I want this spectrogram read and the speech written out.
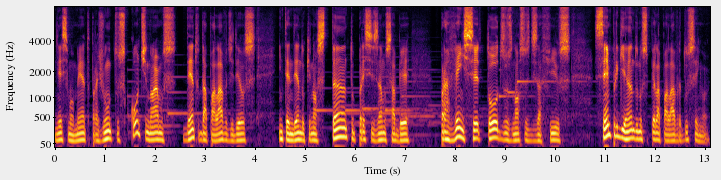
nesse momento para juntos continuarmos dentro da palavra de Deus, entendendo que nós tanto precisamos saber para vencer todos os nossos desafios, sempre guiando-nos pela palavra do Senhor.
